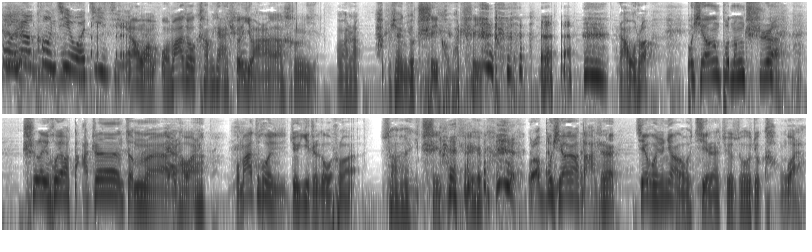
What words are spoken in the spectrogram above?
我要控制我自己。然后我我妈最后看不下去了，一晚上要哼唧。我妈说：“哎，不行，你就吃一口吧，吃一口。”然后我说：“不行，不能吃，吃了以后要打针，怎么怎么样。”然后完了，我妈最后就一直跟我说：“算了算了，你吃一口，吃一口。”我说：“不行，要打针。”结果就那样的，我记着，就最后就扛过来了。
